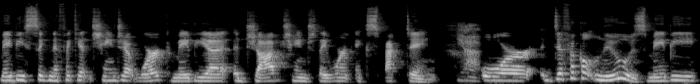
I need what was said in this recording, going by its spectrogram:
maybe significant change at work maybe a, a job change they weren't expecting yeah. or difficult news maybe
